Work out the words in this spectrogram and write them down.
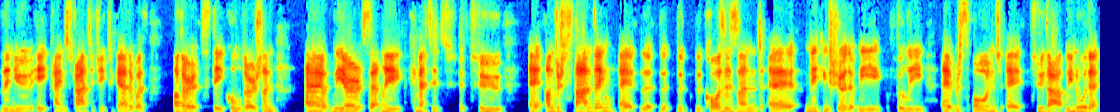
the new hate crime strategy together with other stakeholders. And uh, we are certainly committed to, to uh, understanding uh, the, the, the, causes and uh, making sure that we fully uh, respond uh, to that. We know that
